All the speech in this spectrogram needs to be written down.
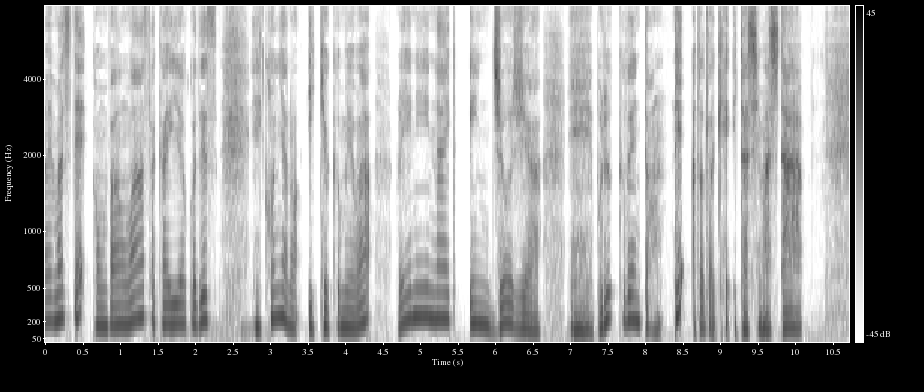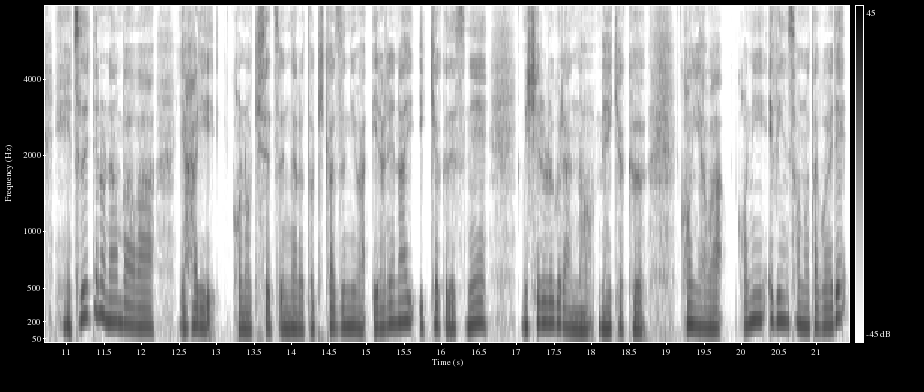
めまして、こんばんは、坂井陽子です。えー、今夜の一曲目は、Rainy Night in Georgia、えー、ブルック・ベントンでお届けいたしました。えー、続いてのナンバーは、やはりこの季節になると聴かずにはいられない一曲ですね。ミシェル・ルグランの名曲。今夜はコニー・エビンソンの歌声で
